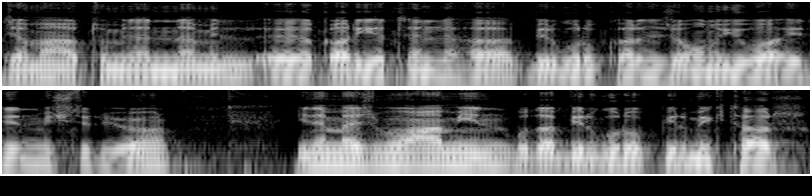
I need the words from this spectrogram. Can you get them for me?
cemaatu minen nemil e, qariyeten leha bir grup karınca onu yuva edinmişti diyor. Yine mecmua min bu da bir grup bir miktar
